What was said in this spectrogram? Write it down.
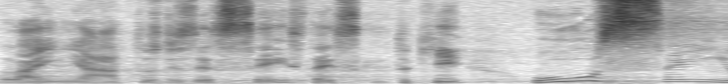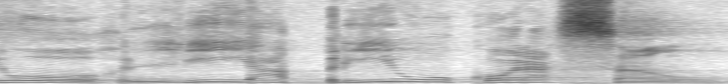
lá em Atos 16, está escrito que o Senhor lhe abriu o coração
